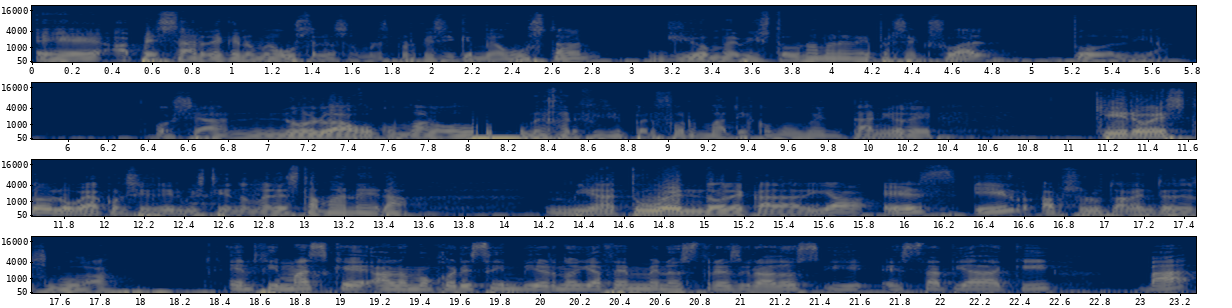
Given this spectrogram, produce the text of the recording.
eh, a pesar de que no me gusten los hombres, porque sí que me gustan, yo me he visto de una manera hipersexual todo el día. O sea, no lo hago como algo, un ejercicio performático momentáneo de quiero esto, lo voy a conseguir vistiéndome de esta manera. Mi atuendo de cada día es ir absolutamente desnuda. Encima es que a lo mejor es invierno y hacen menos 3 grados y esta tía de aquí va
